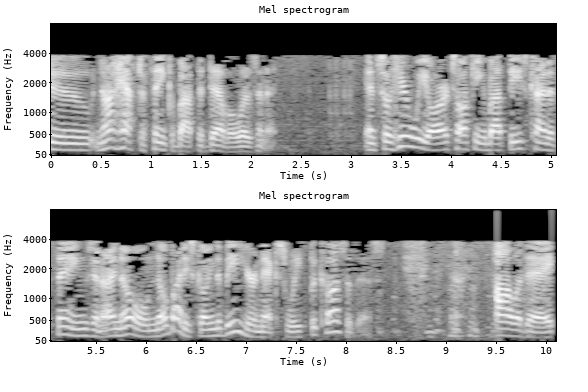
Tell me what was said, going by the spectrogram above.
to not have to think about the devil, isn't it? And so here we are talking about these kind of things, and I know nobody's going to be here next week because of this holiday.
